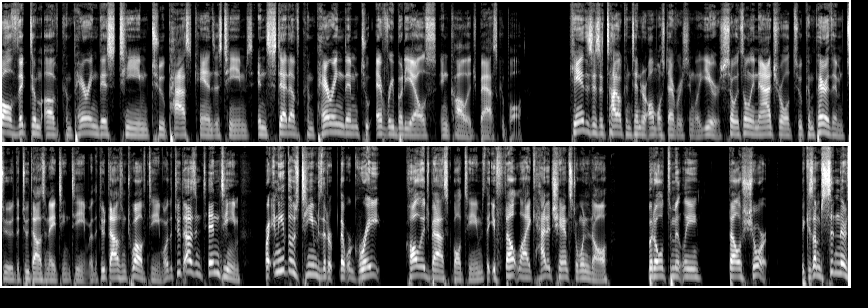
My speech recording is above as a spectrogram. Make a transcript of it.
fall victim of comparing this team to past Kansas teams instead of comparing them to everybody else in college basketball. Kansas is a title contender almost every single year, so it's only natural to compare them to the 2018 team or the 2012 team or the 2010 team or any of those teams that are that were great college basketball teams that you felt like had a chance to win it all, but ultimately fell short because I'm sitting there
